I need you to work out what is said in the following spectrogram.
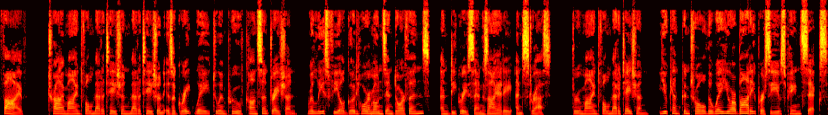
5. Try mindful meditation. Meditation is a great way to improve concentration, release feel good hormones endorphins, and decrease anxiety and stress. Through mindful meditation, you can control the way your body perceives pain. 6.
